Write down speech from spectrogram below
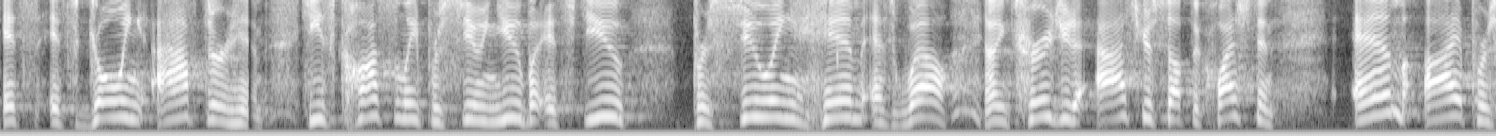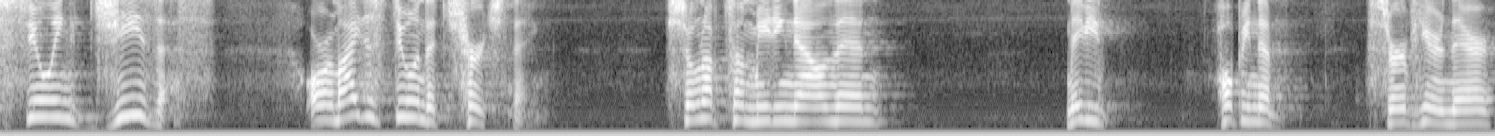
It's, it's going after him. He's constantly pursuing you, but it's you pursuing Him as well. And I encourage you to ask yourself the question Am I pursuing Jesus? Or am I just doing the church thing? Showing up to a meeting now and then, maybe hoping to serve here and there.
